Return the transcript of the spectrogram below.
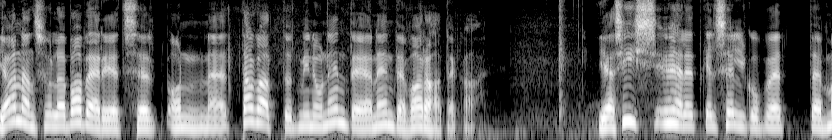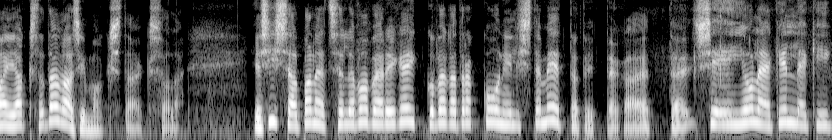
ja annan sulle paberi, et see on tagatud minu nende ja nende varadega. ja siis ühel hetkel selgub, et ma ei jaksa tagasi maksta, eks ole ja siis sa paned selle paberi käiku väga drakooniliste meetoditega, et see ei ole kellegi.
